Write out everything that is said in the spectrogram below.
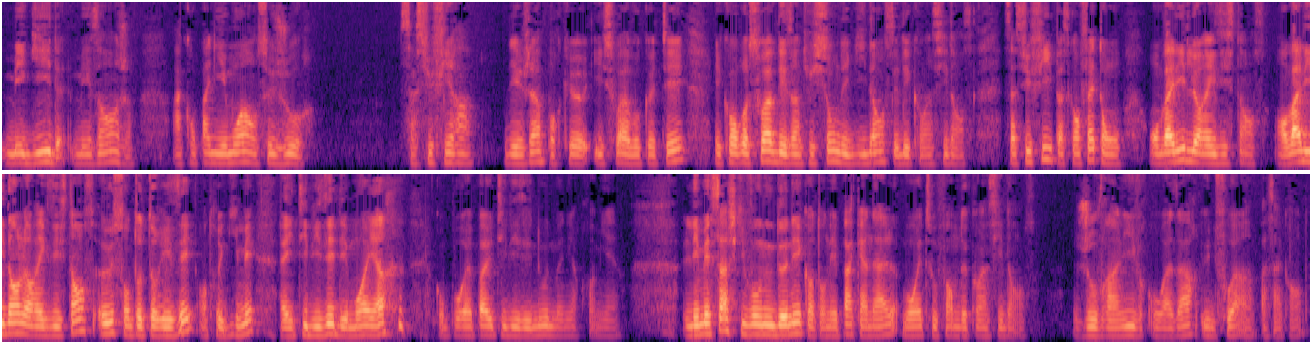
mes guides, mes anges, accompagnez-moi en ce jour. Ça suffira déjà pour qu'ils soient à vos côtés et qu'on reçoive des intuitions, des guidances et des coïncidences. Ça suffit parce qu'en fait, on, on, valide leur existence. En validant leur existence, eux sont autorisés, entre guillemets, à utiliser des moyens qu'on ne pourrait pas utiliser nous de manière première. Les messages qu'ils vont nous donner quand on n'est pas canal vont être sous forme de coïncidence. J'ouvre un livre au hasard, une fois, hein, pas cinquante.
